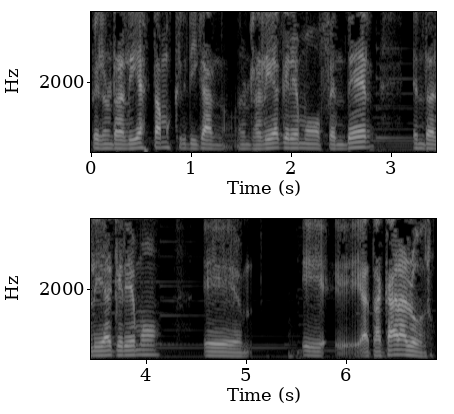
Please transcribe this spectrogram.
pero en realidad estamos criticando, en realidad queremos ofender, en realidad queremos eh, eh, eh, atacar al otro.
